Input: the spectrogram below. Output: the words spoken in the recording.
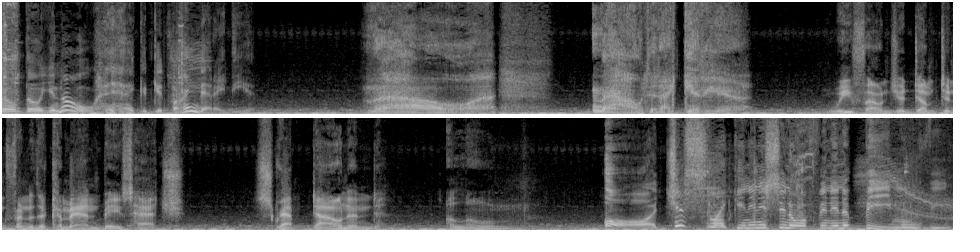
Although, you know, I could get behind that idea. How? How did I get here? We found you dumped in front of the command base hatch. Scrapped down and alone. Aw, just like an innocent orphan in a B movie.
